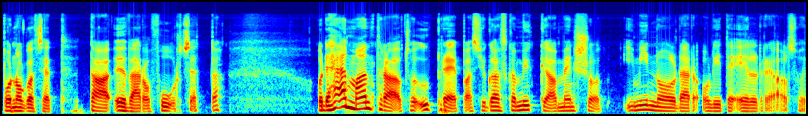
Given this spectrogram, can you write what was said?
på något sätt ta över och fortsätta. Och det här mantrat alltså upprepas ju ganska mycket av människor i min ålder och lite äldre alltså.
